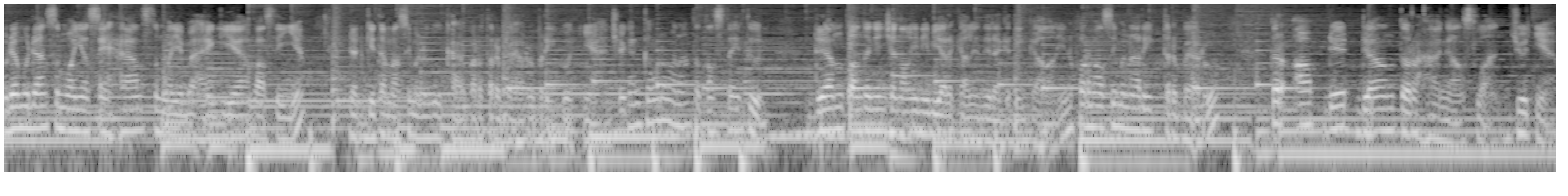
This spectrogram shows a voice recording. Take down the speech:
Mudah-mudahan semuanya sehat, semuanya bahagia pastinya. Dan kita masih menunggu kabar terbaru berikutnya. Jangan ke mana-mana, tetap stay tune. Dan tontonin channel ini biar kalian tidak ketinggalan informasi menarik terbaru, terupdate, dan terhangat selanjutnya.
